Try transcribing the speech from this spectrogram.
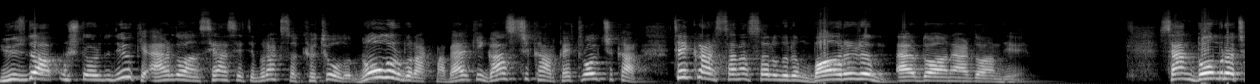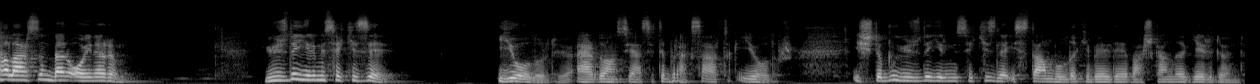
%64'ü diyor ki Erdoğan siyaseti bıraksa kötü olur. Ne olur bırakma. Belki gaz çıkar, petrol çıkar. Tekrar sana sarılırım, bağırırım Erdoğan Erdoğan diye. Sen domra çalarsın ben oynarım. %28'i iyi olur diyor. Erdoğan siyaseti bıraksa artık iyi olur. İşte bu %28 ile İstanbul'daki belediye başkanlığı geri döndü.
